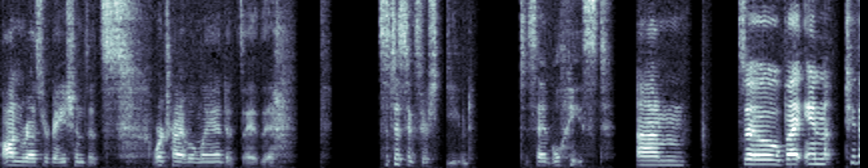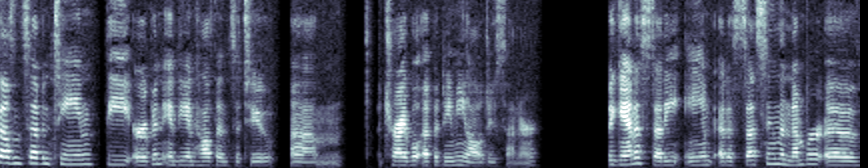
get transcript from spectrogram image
on reservations. It's or tribal land. It's it, statistics are skewed, to say the least. Um, so, but in 2017, the Urban Indian Health Institute, um, tribal epidemiology center, began a study aimed at assessing the number of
